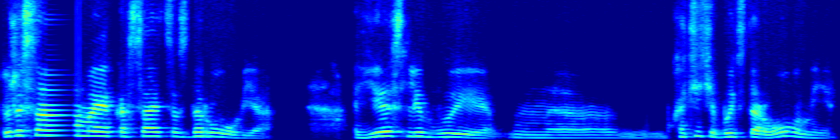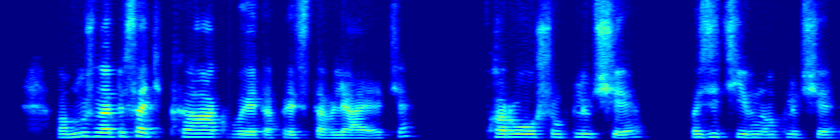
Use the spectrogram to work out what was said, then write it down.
То же самое касается здоровья. Если вы э, хотите быть здоровыми, вам нужно описать, как вы это представляете в хорошем ключе, позитивном ключе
